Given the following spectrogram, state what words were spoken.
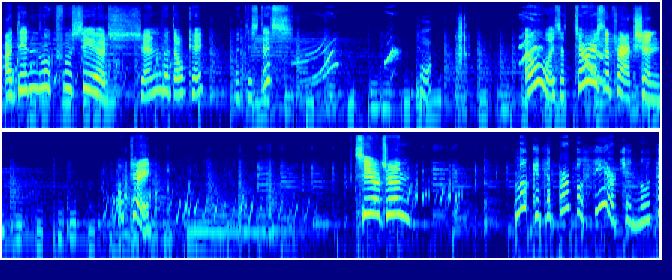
I didn't look for sea urchin, but okay. What is this? Oh, it's a tourist attraction. Okay. Sea urchin! Look, it's a purple sea urchin, Luther.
